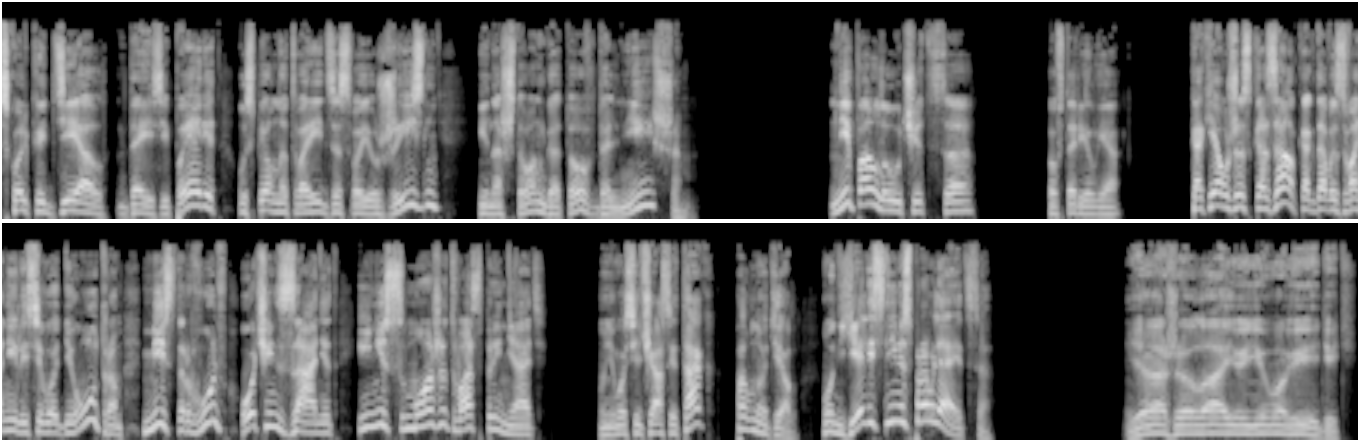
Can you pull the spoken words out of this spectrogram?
сколько дел Дейзи Перрит успел натворить за свою жизнь и на что он готов в дальнейшем. «Не получится», — повторил я. Как я уже сказал, когда вы звонили сегодня утром, мистер Вульф очень занят и не сможет вас принять. У него сейчас и так полно дел. Он еле с ними справляется. Я желаю его видеть.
